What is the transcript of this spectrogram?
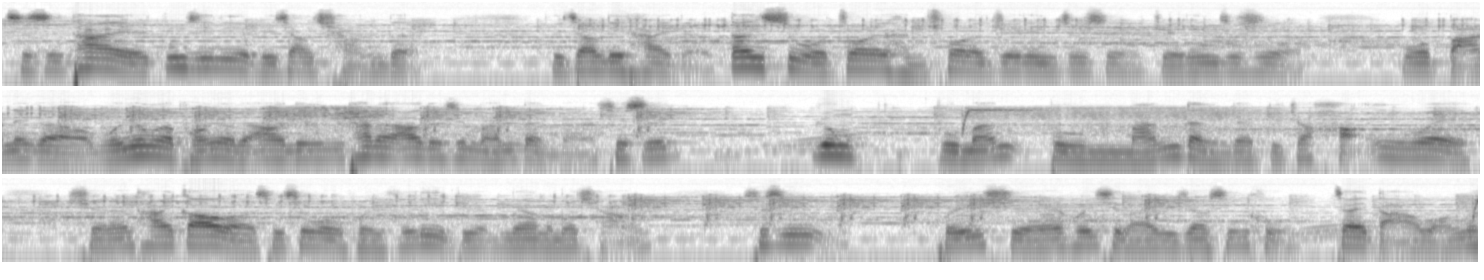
其实他也攻击力也比较强的，比较厉害的。但是我做了一个很错的决定，就是决定就是我把那个我用了朋友的奥丁，他的奥丁是满等的，其实用补满补满等的比较好，因为。血量太高了，其实我恢复力比没有那么强，其实回血回起来比较辛苦，在打王的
